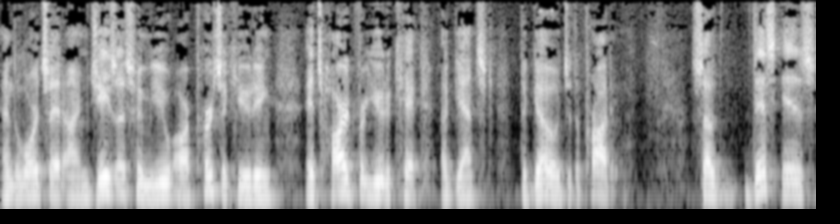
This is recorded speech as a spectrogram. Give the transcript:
And the Lord said, "I'm Jesus, whom you are persecuting. It's hard for you to kick against the goads of the prodding." So this is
